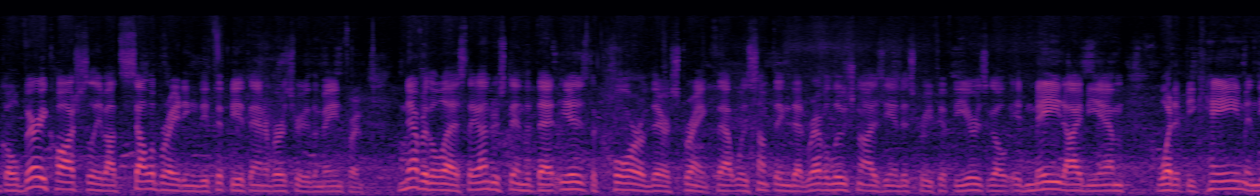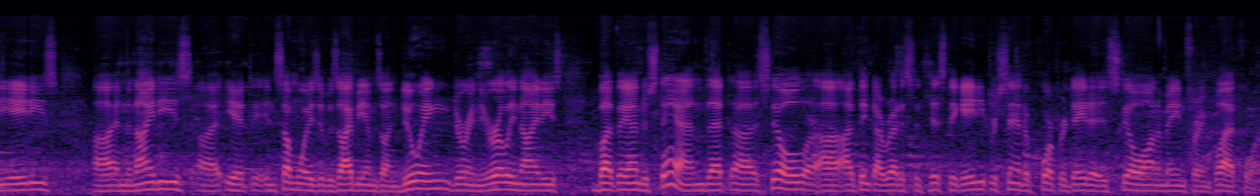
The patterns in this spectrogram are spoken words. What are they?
go very cautiously about celebrating the 50th anniversary of the mainframe. Nevertheless, they understand that that is the core of their strength. That was something that revolutionized the industry 50 years ago. It made IBM what it became in the 80s. Uh, in the 90s. Uh, it, in some ways it was IBM's undoing during the early 90s, but they understand that uh, still, uh, I think I read a statistic, 80% of corporate data is still on a mainframe platform.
